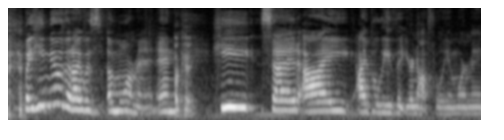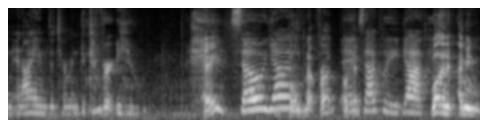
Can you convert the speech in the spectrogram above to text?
but he knew that I was a Mormon, and Okay. he said, "I I believe that you're not fully a Mormon, and I am determined to convert you." Hey, So yeah, bold and up front. Okay. exactly. Yeah, Well, and if, I mean,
